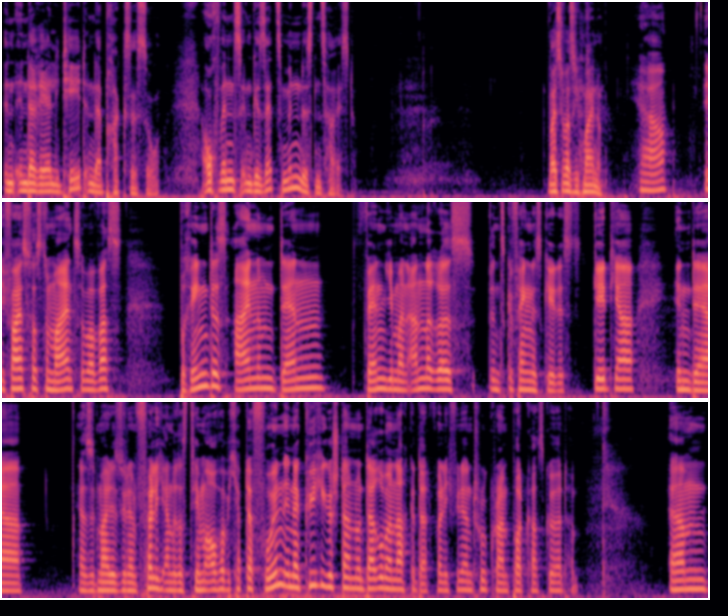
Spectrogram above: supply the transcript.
in, in der Realität, in der Praxis so. Auch wenn es im Gesetz mindestens heißt. Weißt du, was ich meine? Ja, ich weiß, was du meinst, aber was bringt es einem denn, wenn jemand anderes ins Gefängnis geht? Es geht ja in der, also ich meine jetzt wieder ein völlig anderes Thema auf, aber ich habe da vorhin in der Küche gestanden und darüber nachgedacht, weil ich wieder einen True Crime Podcast gehört habe. Ähm,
